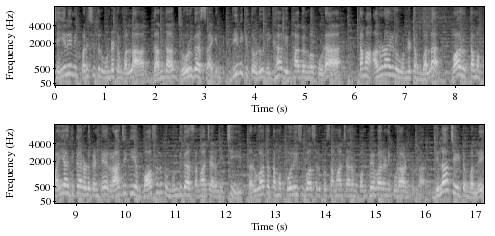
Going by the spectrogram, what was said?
చేయలేని పరిస్థితులు ఉండటం వల్ల దందా జోరుగా సాగింది. దీనికి తోడు నిఘా విభాగంలో కూడా తమ అనునాయులు ఉండటం వల్ల వారు తమ పై అధికారుల కంటే రాజకీయ బాసులకు ముందుగా సమాచారం ఇచ్చి తరువాత తమ పోలీసు బాసులకు సమాచారం పంపేవారని కూడా అంటున్నారు. ఇలా చేయటం వల్లే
